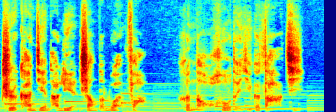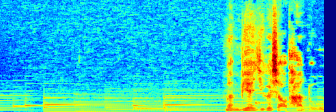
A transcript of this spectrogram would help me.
只看见他脸上的乱发和脑后的一个大髻。门边一个小炭炉，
